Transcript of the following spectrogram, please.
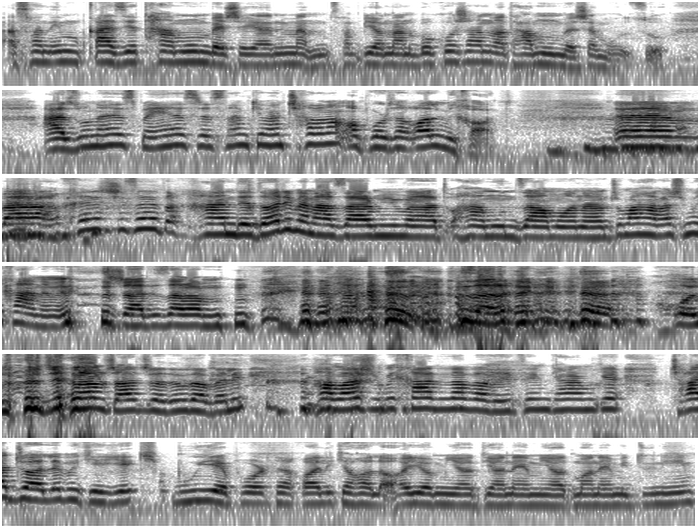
اصلا این قضیه تموم بشه یعنی من مثلا بیان منو بکشن و تموم بشه موضوع. از اون حس به این حس رسیدم که من چقدرم آب پرتقال می‌خواد. و خیلی چیز خندهداری به نظر میومد همون زمانم چون من همش میخندم یعنی شاید زارم خلوجلم شاید شده بودم ولی همش میخندیدم و به فکر کردم که چقدر جالبه که یک بوی پرتقالی که حالا آیا میاد یا نمیاد ما نمی‌دونیم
